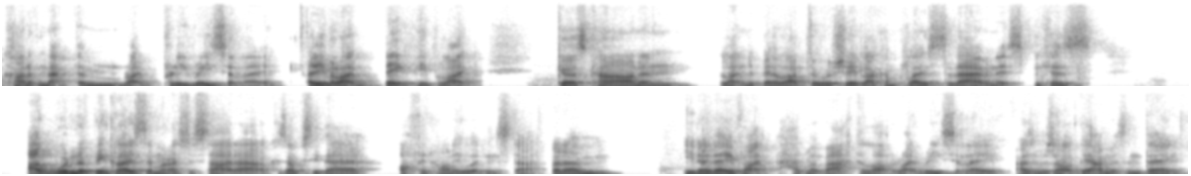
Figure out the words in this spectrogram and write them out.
kind of met them like pretty recently, and even like big people like Guz Khan and like Nabil Abdulrashid, like I'm close to them, and it's because I wouldn't have been close to them when I just started out because obviously they're off in Hollywood and stuff. But um, you know, they've like had my back a lot like recently as a result of the Amazon thing.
